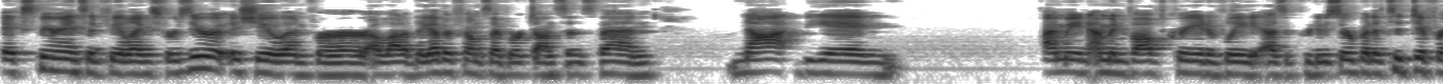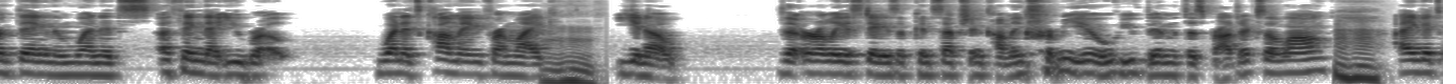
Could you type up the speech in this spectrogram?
experience and feelings for Zero Issue and for a lot of the other films I've worked on since then, not being. I mean, I'm involved creatively as a producer, but it's a different thing than when it's a thing that you wrote. When it's coming from like Mhm. you know, the earliest days of conception coming from you, you've been with this project so long. hmm I think it's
